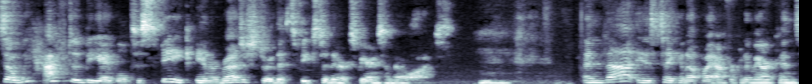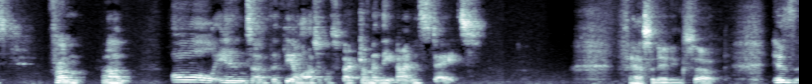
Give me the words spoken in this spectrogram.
So we have to be able to speak in a register that speaks to their experience in their lives, and that is taken up by African Americans from um, all ends of the theological spectrum in the United States. Fascinating. So, is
